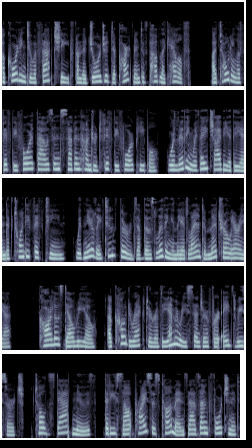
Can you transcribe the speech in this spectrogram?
according to a fact sheet from the Georgia Department of Public Health. A total of 54,754 people were living with HIV at the end of 2015, with nearly two-thirds of those living in the Atlanta metro area. Carlos Del Rio, a co-director of the Emory Center for AIDS Research, told Stat News that he saw Price's comments as unfortunate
